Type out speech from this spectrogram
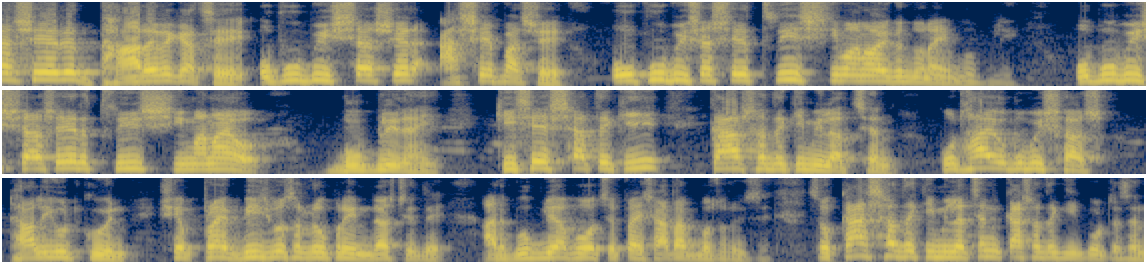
বিশ্বাসের ধারের কাছে অপু বিশ্বাসের আশেপাশে অপু বিশ্বাসের ত্রিশ সীমানায় কিন্তু নাই বুবলি। অপু বিশ্বাসের ত্রিশ সীমানায়ও বুবলি নাই। কিসের সাথে কি, কার সাথে কি মিলাচ্ছেন? কোথায় অপু বিশ্বাস ঢালিউড কুইন, সে প্রায় বিশ বছরের উপরে ইন্ডাস্ট্রিতে, আর বুবলি আপু হচ্ছে প্রায় সাত আট বছর হয়েছে। সো কার সাথে কি মিলাচ্ছেন, কার সাথে কি করতেছেন?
